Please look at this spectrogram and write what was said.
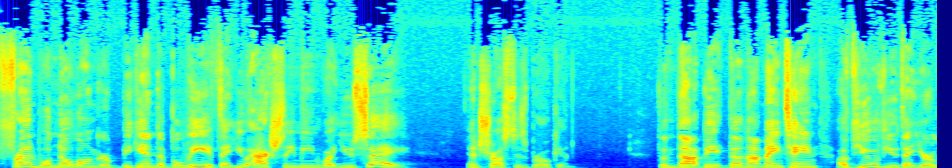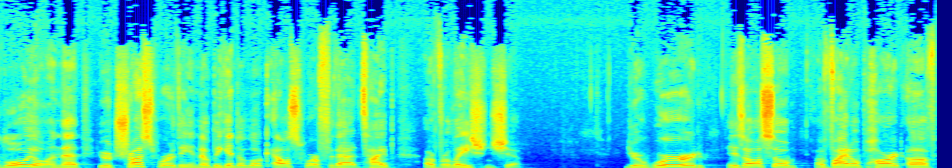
friend will no longer begin to believe that you actually mean what you say, and trust is broken. They'll not, be, they'll not maintain a view of you that you're loyal and that you're trustworthy, and they'll begin to look elsewhere for that type of relationship. Your word is also a vital part of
